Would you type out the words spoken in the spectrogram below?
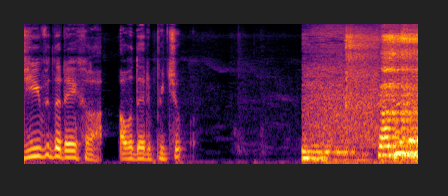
ജീവിതരേഖ അവതരിപ്പിച്ചു. കഥകൾ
